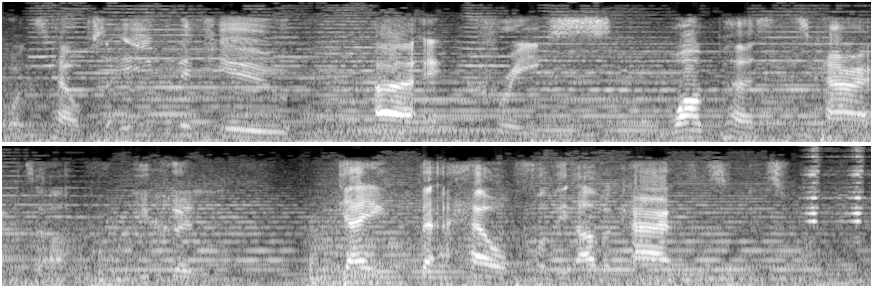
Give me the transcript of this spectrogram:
everyone's health. So even if you uh, increase one person's character, you can gain better health for the other characters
